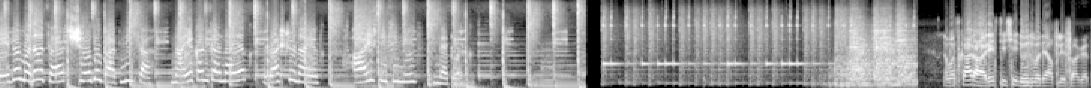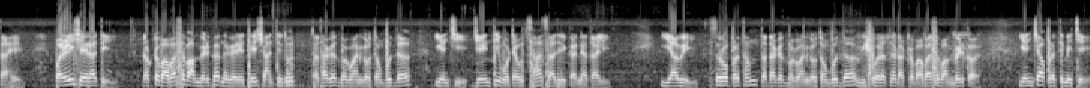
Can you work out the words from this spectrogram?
वेद मनाचा शोध बातमीचा. नायकांचा नायक राष्ट्रनायक I C C news network नमस्कार आर एस टी सी न्यूजमध्ये आपले स्वागत आहे. परळी शहरातील डॉक्टर बाबासाहेब आंबेडकर नगर येथे शांतिदूत तथागत भगवान गौतम बुद्ध यांची जयंती मोठ्या उत्साहात साजरी करण्यात आली. यावेळी सर्वप्रथम तथागत भगवान गौतम बुद्ध विश्वरत्न डॉक्टर बाबासाहेब आंबेडकर यांच्या प्रतिमेचे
